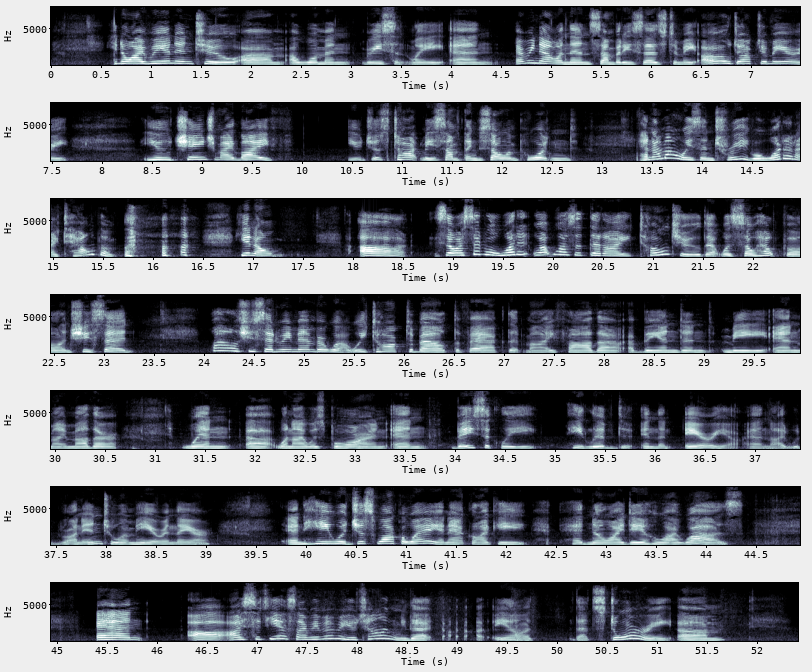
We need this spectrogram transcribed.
You know, I ran into um, a woman recently, and every now and then somebody says to me, Oh, Dr. Mary, you changed my life. You just taught me something so important. And I'm always intrigued. Well, what did I tell them? you know, uh, so I said, Well, what, what was it that I told you that was so helpful? And she said, well, she said, remember what we talked about the fact that my father abandoned me and my mother when uh, when I was born, and basically he lived in the area, and I would run into him here and there, and he would just walk away and act like he had no idea who I was, and uh, I said, yes, I remember you telling me that, uh, you know, that story. Um,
